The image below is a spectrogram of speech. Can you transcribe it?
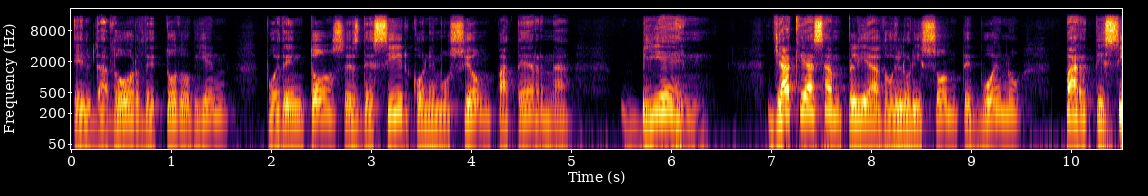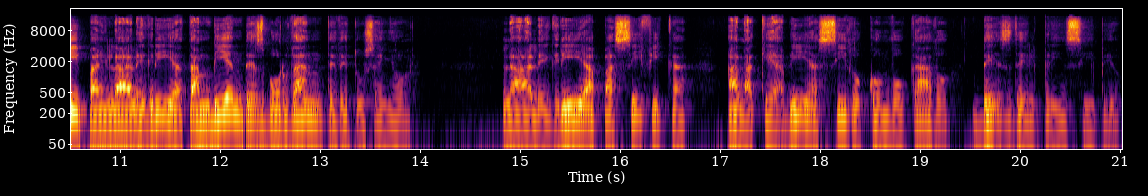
El dador de todo bien puede entonces decir con emoción paterna, bien, ya que has ampliado el horizonte bueno, participa en la alegría también desbordante de tu Señor, la alegría pacífica a la que había sido convocado desde el principio.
